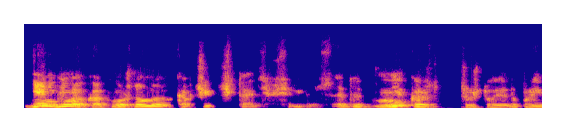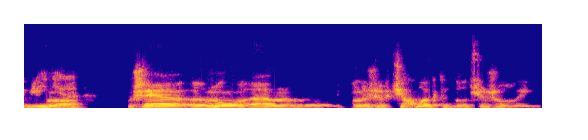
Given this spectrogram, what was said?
Я не понимаю, как можно Ноев ковчег читать всерьез. Это, мне кажется, что это проявление уже, э, ну, эм, он уже в чехотке был тяжелый,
